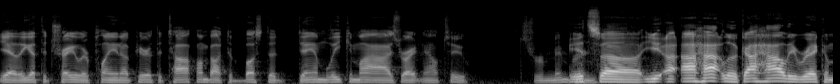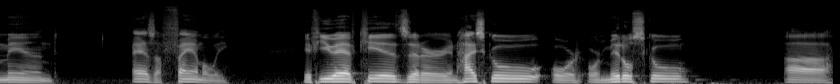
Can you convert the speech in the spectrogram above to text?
yeah, they got the trailer playing up here at the top. I'm about to bust a damn leak in my eyes right now too. Just remembering. It's uh, you, I, I look. I highly recommend as a family, if you have kids that are in high school or or middle school, uh,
